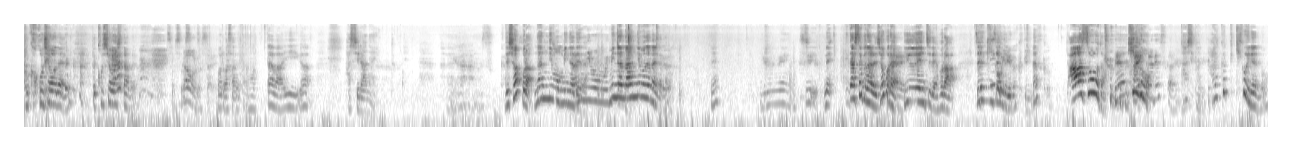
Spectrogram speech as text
故障だよね。で故障したのよ。そうそうがそう。降ろされ降ろされた。乗ったはいいが走らないでしょ？ほら何にもみんな出ない。みんな何にも出ないだから。ね？遊園地。ね出したくなるでしょ？これ、はい。遊園地で。ほら全然。入れなくていいですか？ああそうだ。ね。季語俳句ですかね。確かに。俳句って季語入れんの？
